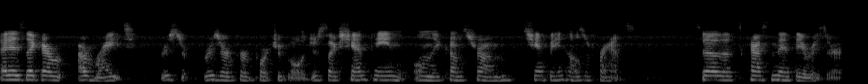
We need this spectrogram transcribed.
That is like a, a right res reserved for Portugal, just like champagne only comes from Champagne Hills of France. So that's kind of something that they reserve.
